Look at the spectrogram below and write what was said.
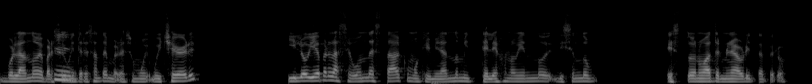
volando, me pareció muy Mm. interesante, me pareció muy, muy chévere. Y luego ya para la segunda estaba como que mirando mi teléfono, viendo, diciendo, esto no va a terminar ahorita, pero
